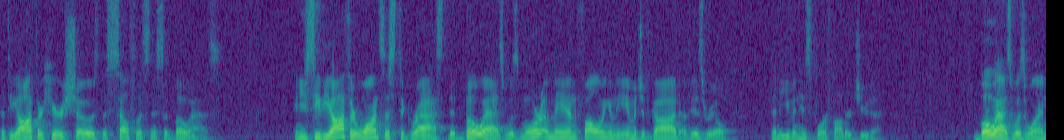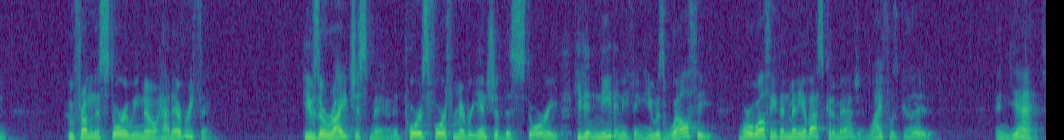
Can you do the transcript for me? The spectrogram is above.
that the author here shows the selflessness of Boaz. And you see, the author wants us to grasp that Boaz was more a man following in the image of God of Israel than even his forefather Judah. Boaz was one who, from this story, we know had everything. He was a righteous man. It pours forth from every inch of this story. He didn't need anything. He was wealthy, more wealthy than many of us could imagine. Life was good. And yet,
